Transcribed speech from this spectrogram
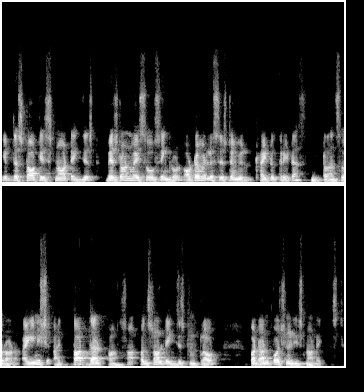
if the stock is not exist, based on my sourcing role, automatically system will try to create a transfer order. I initially, I thought that functionality exists in cloud, but unfortunately it's not exist.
